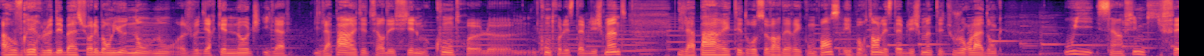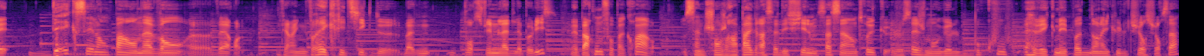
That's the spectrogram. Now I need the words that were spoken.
à, ouvrir le débat sur les banlieues. Non, non, je veux dire, Ken Loach, il a, il a pas arrêté de faire des films contre le contre l'establishment, il a pas arrêté de recevoir des récompenses, et pourtant l'establishment est toujours là. Donc oui, c'est un film qui fait d'excellents pas en avant euh, vers, vers une vraie critique de, bah, pour ce film-là de la police. Mais par contre, faut pas croire, ça ne changera pas grâce à des films. Ça, c'est un truc, je sais, je m'engueule beaucoup avec mes potes dans la culture sur ça.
